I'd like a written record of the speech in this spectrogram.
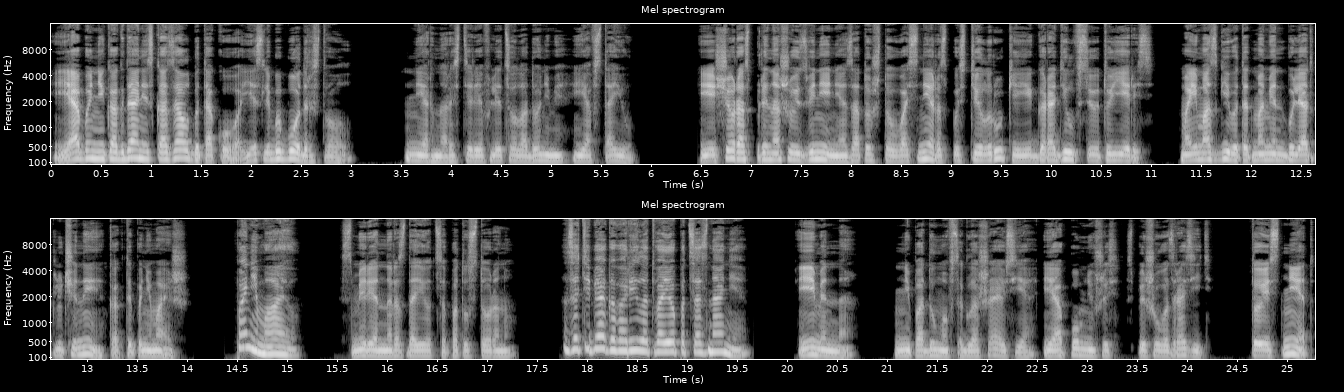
Я бы никогда не сказал бы такого, если бы бодрствовал. Нервно растерев лицо ладонями, я встаю. Еще раз приношу извинения за то, что во сне распустил руки и городил всю эту ересь. Мои мозги в этот момент были отключены, как ты понимаешь. Понимаю. Смиренно раздается по ту сторону. За тебя говорило твое подсознание. Именно. Не подумав, соглашаюсь я и, опомнившись, спешу возразить. То есть нет.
